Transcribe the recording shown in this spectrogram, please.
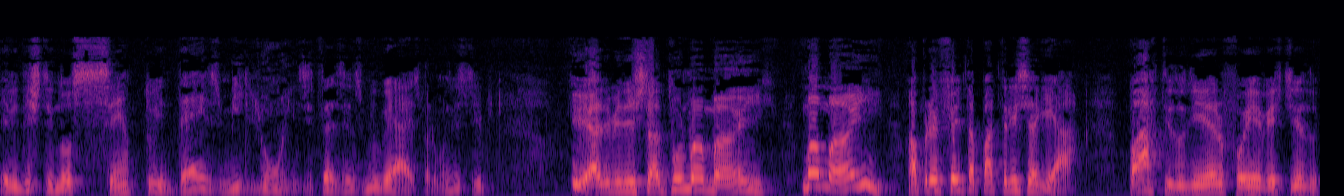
Ele destinou 110 milhões e 300 mil reais para o município e é administrado por mamãe. Mamãe, a prefeita Patrícia Aguiar. Parte do dinheiro foi revertido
